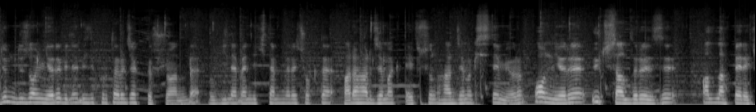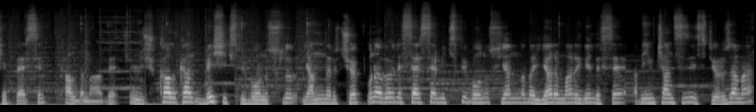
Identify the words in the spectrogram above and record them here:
dümdüz 10 yarı bile bizi kurtaracaktır şu anda. Bu bile ben itemlere çok da para harcamak, efsun harcamak istemiyorum. 10 yarı 3 saldırı hızı Allah bereket versin. Kaldım abi. Şimdi şu kalkan 5 XP bonuslu yanları çöp. Buna böyle sersem XP bonus yanına da yarı marı gelirse abi imkansızı istiyoruz ama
